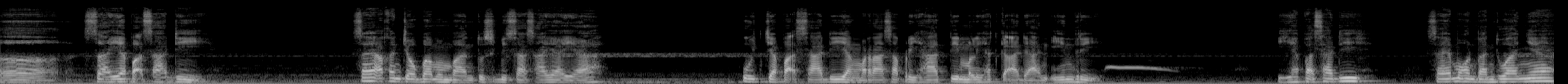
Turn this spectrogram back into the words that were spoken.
Eh, saya Pak Sadi. Saya akan coba membantu sebisa saya ya. Ucap Pak Sadi yang merasa prihatin melihat keadaan Indri. Iya Pak Sadi. Saya mohon bantuannya.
